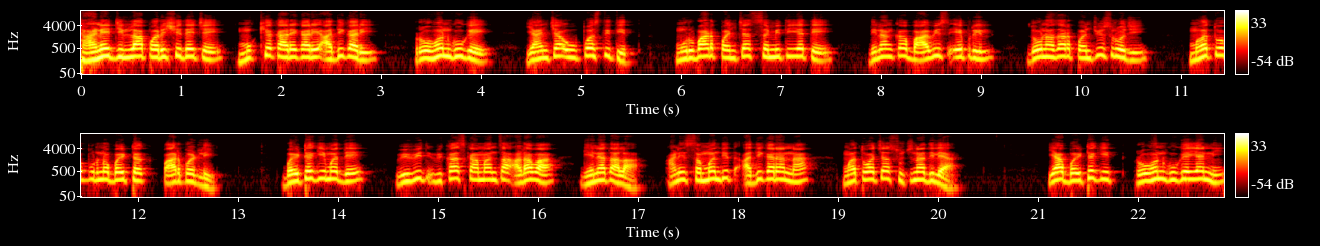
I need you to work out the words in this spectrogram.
ठाणे जिल्हा परिषदेचे मुख्य कार्यकारी अधिकारी रोहन घुगे यांच्या उपस्थितीत मुरबाड पंचायत समिती येथे दिनांक बावीस एप्रिल दोन हजार पंचवीस रोजी महत्त्वपूर्ण बैठक पार पडली. बैठकीमध्ये विविध विकास कामांचा आढावा घेण्यात आला आणि संबंधित अधिकाऱ्यांना महत्त्वाच्या सूचना दिल्या. या बैठकीत रोहन घुगे यांनी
